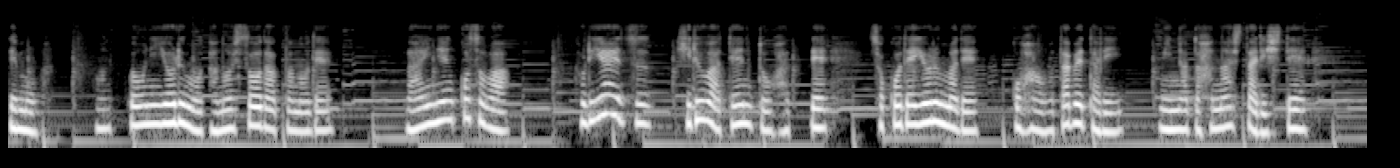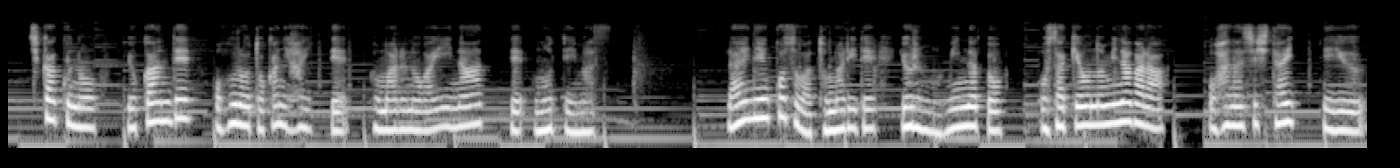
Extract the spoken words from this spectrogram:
でも本当に夜も楽しそうだったので来年こそはとりあえず昼はテントを張ってそこで夜までご飯を食べたりみんなと話したりして近くの旅館でお風呂とかに入って泊まるのがいいなって思っています。来年こそは泊まりで夜もみんなとお酒を飲みながらお話ししたいっていう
